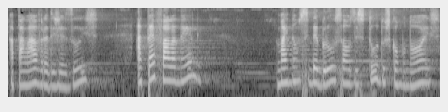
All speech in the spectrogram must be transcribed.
a palavra de Jesus, até fala nele, mas não se debruça aos estudos como nós,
